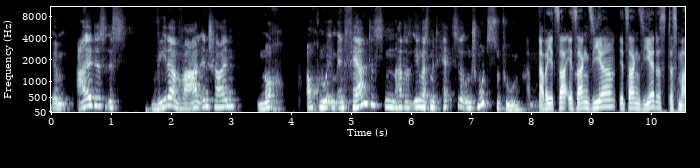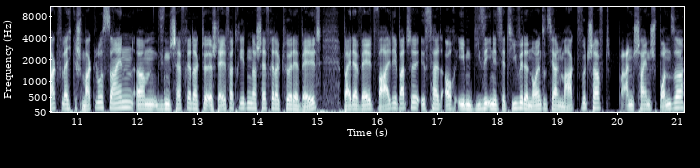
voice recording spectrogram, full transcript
Ähm, all das ist weder wahlentscheidend noch auch nur im entferntesten hat das irgendwas mit Hetze und Schmutz zu tun. Aber jetzt, jetzt sagen Sie ja, jetzt sagen Sie ja, dass das mag vielleicht geschmacklos sein. Ähm, diesen Chefredakteur, äh, stellvertretender Chefredakteur der Welt bei der Weltwahldebatte ist halt auch eben diese Initiative der neuen sozialen Marktwirtschaft anscheinend Sponsor,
